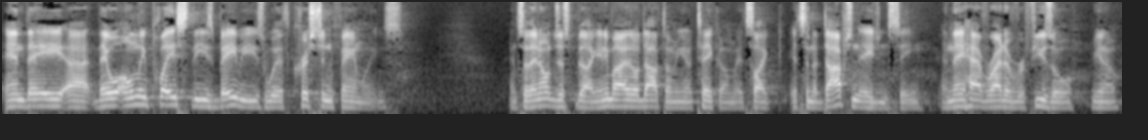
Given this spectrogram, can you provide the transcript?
and they, uh, they will only place these babies with christian families and so they don't just be like anybody that'll adopt them, you know, take them. It's like it's an adoption agency, and they have right of refusal, you know,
